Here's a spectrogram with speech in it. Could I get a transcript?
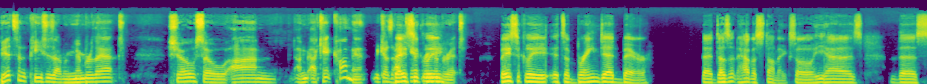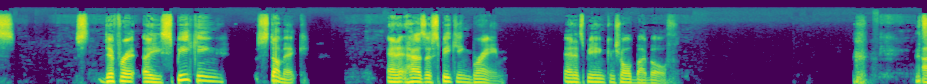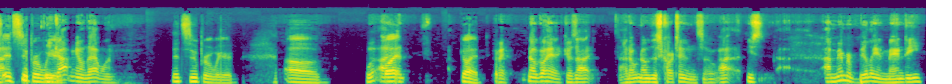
bits and pieces. I remember that show, so I'm, I'm I can't comment because I can't Basically- remember it. basically it's a brain dead bear that doesn't have a stomach so he has this different a speaking stomach and it has a speaking brain and it's being controlled by both. It's, Uh, it's super weird. You got me on that one. it's super weird. Uh, Well, I, But- go ahead. no, go ahead because I I don't know this cartoon, so I you, I remember Billy and Mandy,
